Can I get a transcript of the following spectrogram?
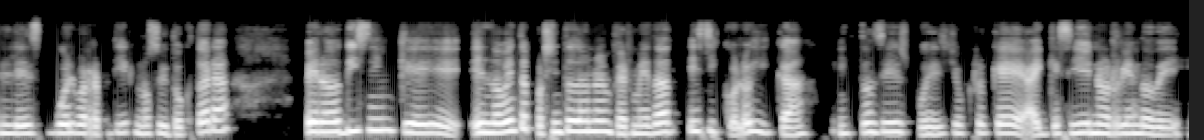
les vuelvo a repetir, no soy doctora, pero dicen que el 90% de una enfermedad es psicológica. Entonces, pues yo creo que hay que seguirnos riendo de,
